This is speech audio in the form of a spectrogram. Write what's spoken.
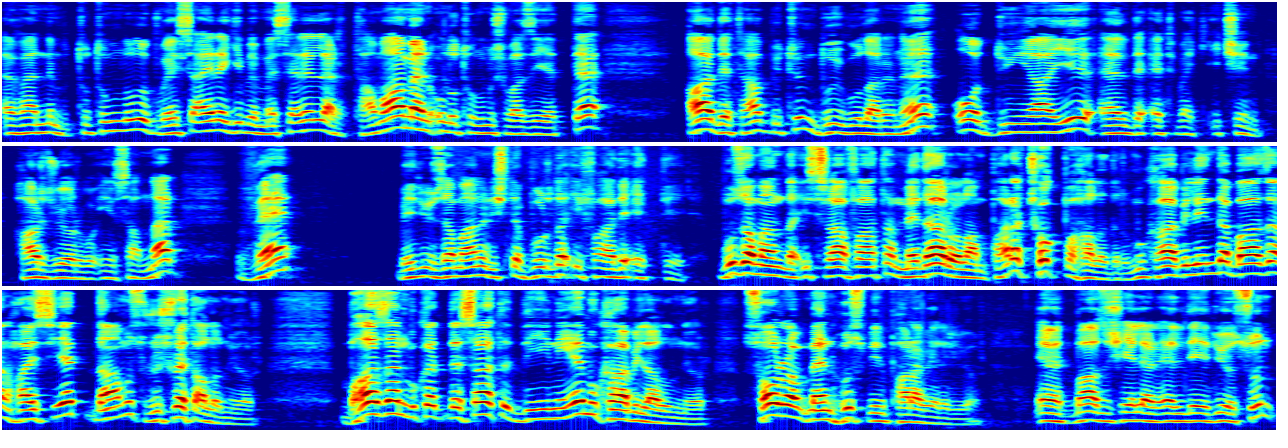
efendim tutumluluk vesaire gibi meseleler tamamen unutulmuş vaziyette adeta bütün duygularını o dünyayı elde etmek için harcıyor bu insanlar ve Bediüzzaman'ın işte burada ifade ettiği bu zamanda israfata medar olan para çok pahalıdır. Mukabilinde bazen haysiyet, namus, rüşvet alınıyor. Bazen mukaddesat-ı diniye mukabil alınıyor. Sonra menhus bir para veriliyor. Evet bazı şeyler elde ediyorsun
